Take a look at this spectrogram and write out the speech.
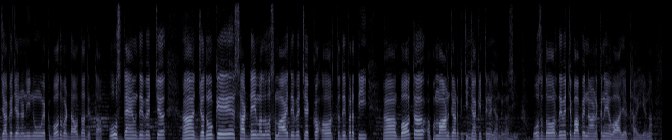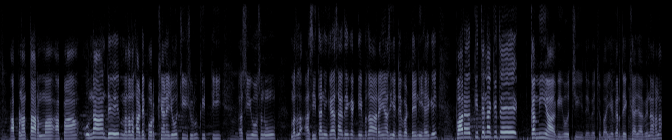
ਜਗ ਜਨਨੀ ਨੂੰ ਇੱਕ ਬਹੁਤ ਵੱਡਾ ਅਹੁਦਾ ਦਿੱਤਾ। ਉਸ ਟਾਈਮ ਦੇ ਵਿੱਚ ਜਦੋਂ ਕਿ ਸਾਡੇ ਮਤਲਬ ਸਮਾਜ ਦੇ ਵਿੱਚ ਇੱਕ ਔਰਤ ਦੇ ਪ੍ਰਤੀ ਬਹੁਤ ਅਪਮਾਨਜਨਕ ਚੀਜ਼ਾਂ ਕੀਤੀਆਂ ਜਾਂਦੀਆਂ ਸੀ। ਉਸ ਦੌਰ ਦੇ ਵਿੱਚ ਬਾਬੇ ਨਾਨਕ ਨੇ ਆਵਾਜ਼ ਉਠਾਈ ਹੈ ਨਾ ਆਪਣਾ ਧਰਮ ਆਪਾਂ ਉਹਨਾਂ ਦੇ ਮਤਲਬ ਸਾਡੇ ਪੁਰਖਿਆਂ ਨੇ ਜੋ ਚੀਜ਼ ਸ਼ੁਰੂ ਕੀਤੀ, ਅਸੀਂ ਉਸ ਨੂੰ ਮਤਲਬ ਅਸੀਂ ਤਾਂ ਨਹੀਂ ਕਹਿ ਸਕਦੇ ਕਿ ਅੱਗੇ ਵਧਾ ਰਹੇ ਹਾਂ, ਅਸੀਂ ਐਡੇ ਵੱਡੇ ਨਹੀਂ ਹੈਗੇ, ਪਰ ਕਿਤੇ ਨਾ ਕਿਤੇ ਕਮੀ ਆ ਗਈ ਉਸ ਚੀਜ਼ ਦੇ ਵਿੱਚ ਬਾਈ, ਅਗਰ ਦੇਖਿਆ ਜਾਵੇ ਨਾ ਹਨਾ,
